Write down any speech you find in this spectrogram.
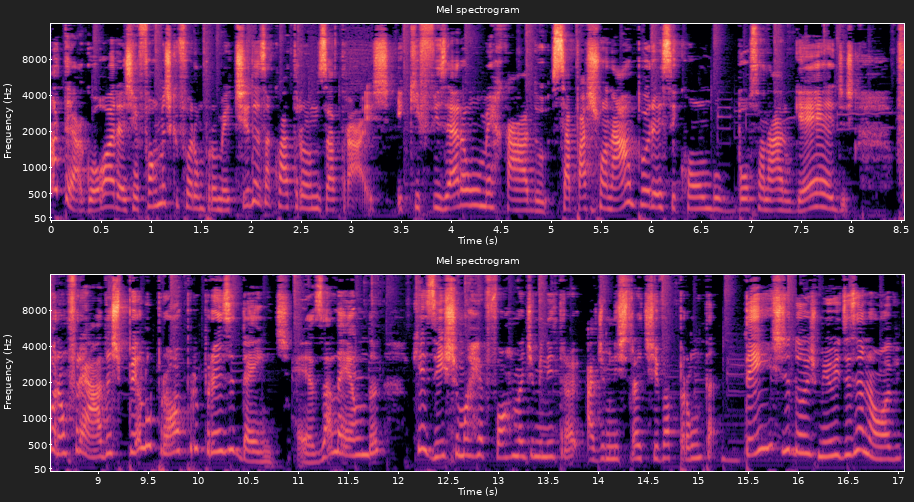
Até agora, as reformas que foram prometidas há quatro anos atrás e que fizeram o mercado se apaixonar por esse combo Bolsonaro-Guedes foram freadas pelo próprio presidente. Reza a lenda que existe uma reforma administra administrativa pronta desde 2019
